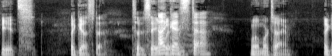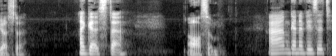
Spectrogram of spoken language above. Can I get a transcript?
It's Augusta. So say it with me Augusta. one more time. Augusta. Augusta. Awesome. I'm gonna visit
